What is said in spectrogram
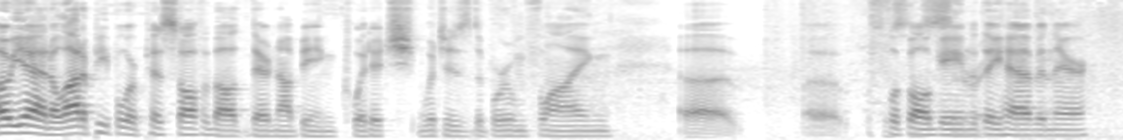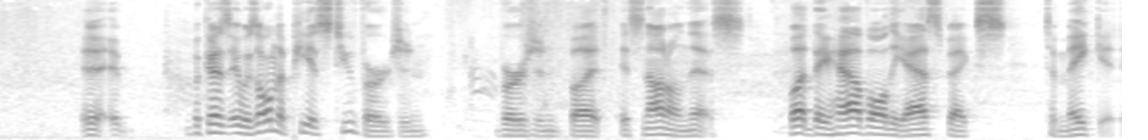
Oh yeah, and a lot of people are pissed off about there not being Quidditch, which is the broom flying uh, uh, football game that they have in there. It- it- because it was on the PS2 version, version, but it's not on this. But they have all the aspects to make it.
